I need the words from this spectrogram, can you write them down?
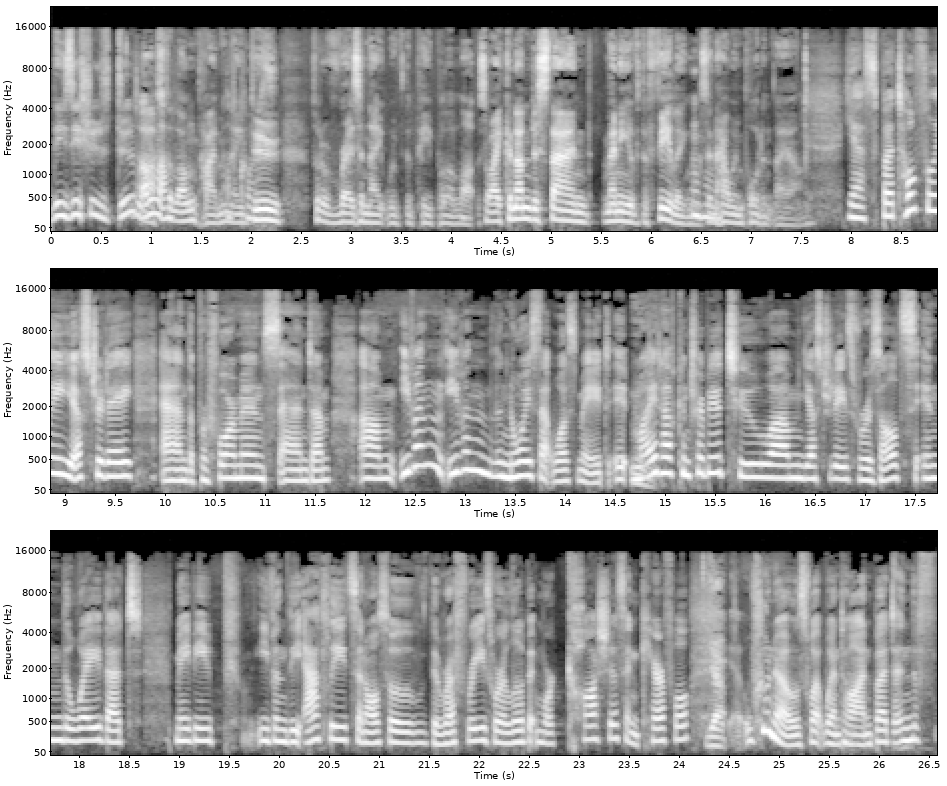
these issues do last Oh, a long time and they course. do sort of resonate with the people a lot. So I can understand many of the feelings Mm-hmm. and how important they are. Yes, but hopefully yesterday and the performance and um, um, even even the noise that was made, it Hmm. might have contributed to um, yesterday's results in the way that maybe even the athletes and also the referees were a little bit more cautious and careful. Yeah. Who knows what went on? But in the f-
